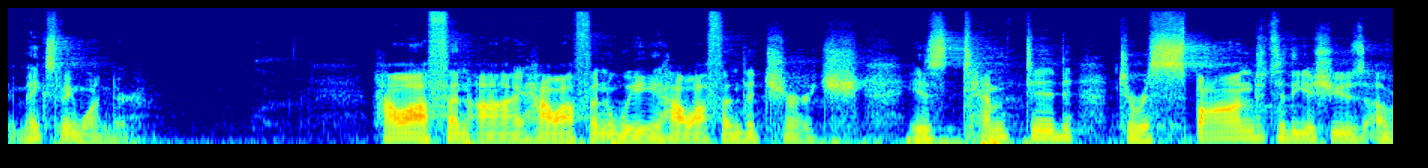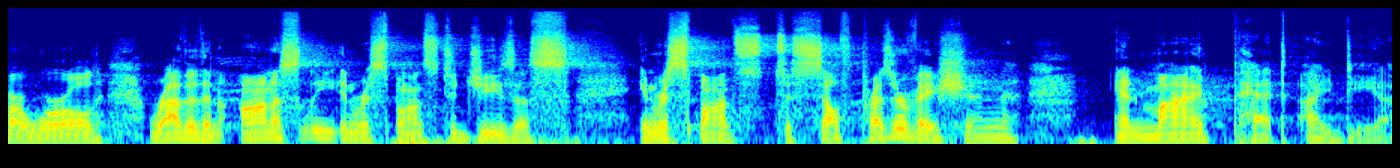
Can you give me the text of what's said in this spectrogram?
It makes me wonder how often I, how often we, how often the church is tempted to respond to the issues of our world rather than honestly in response to Jesus, in response to self preservation and my pet idea.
